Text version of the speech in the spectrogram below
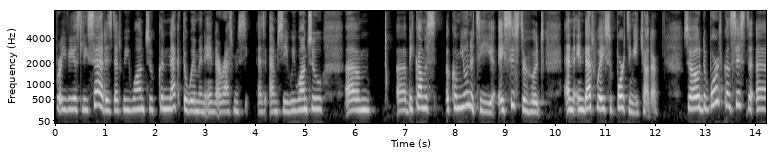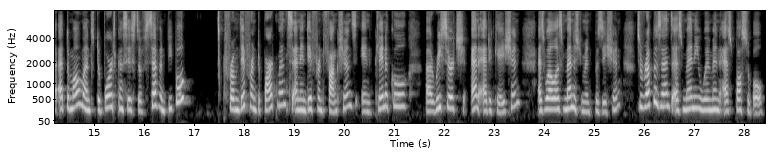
previously said: is that we want to connect the women in the Erasmus MC. We want to um, uh, become a, a, community, a sisterhood, and in that way supporting each other. So the board consists, uh, at the moment, the board consists of seven people from different departments and in different functions in clinical, uh, research and education, as well as management position to represent as many women as possible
